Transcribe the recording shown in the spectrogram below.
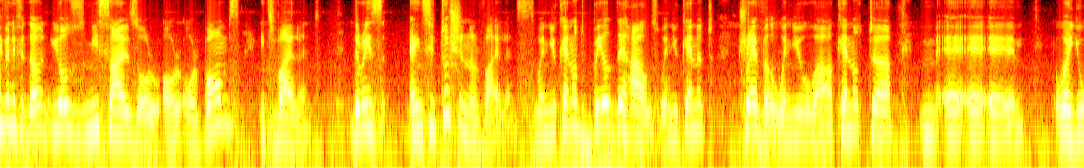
even if they don't use missiles or, or, or bombs, it's violent. There is institutional violence when you cannot build a house, when you cannot travel, when you uh, cannot, uh, uh, um, where your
